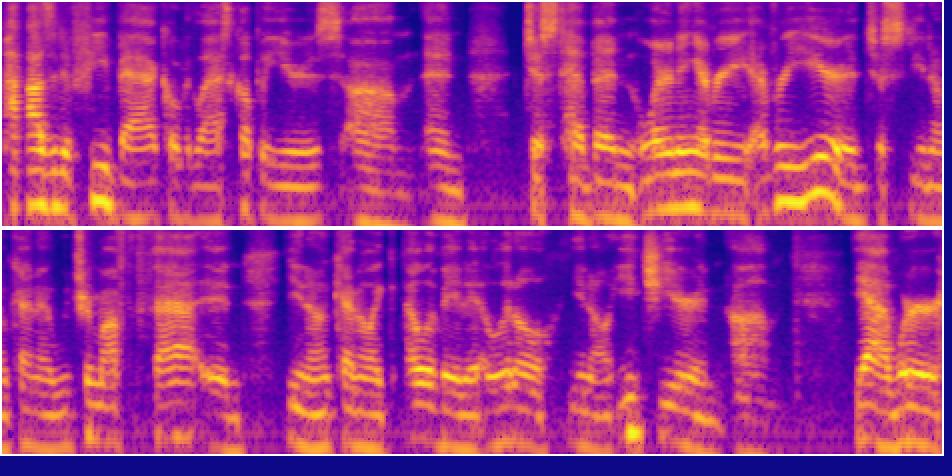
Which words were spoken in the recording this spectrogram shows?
positive feedback over the last couple years um and just have been learning every every year just you know kind of we trim off the fat and you know kind of like elevate it a little you know each year and um yeah we're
